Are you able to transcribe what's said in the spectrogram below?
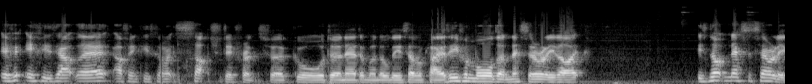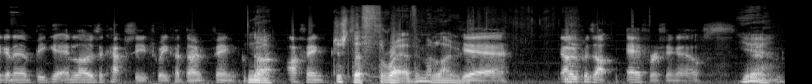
if if he's out there, I think he's going to make such a difference for Gordon, Edelman, all these other players, even more than necessarily like. He's not necessarily going to be getting loads of catches each week. I don't think. No. I think Just the threat of him alone. yeah, it opens up everything else. Yeah. And,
